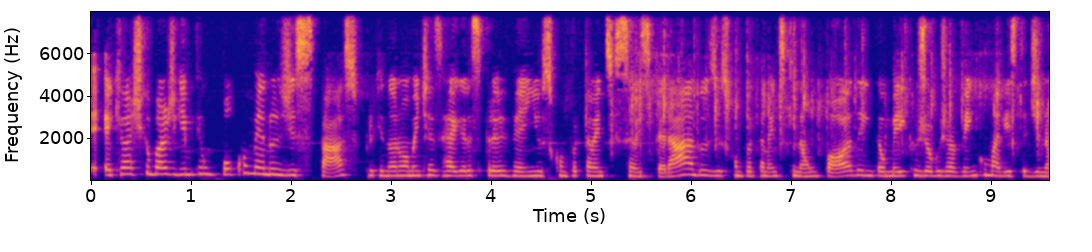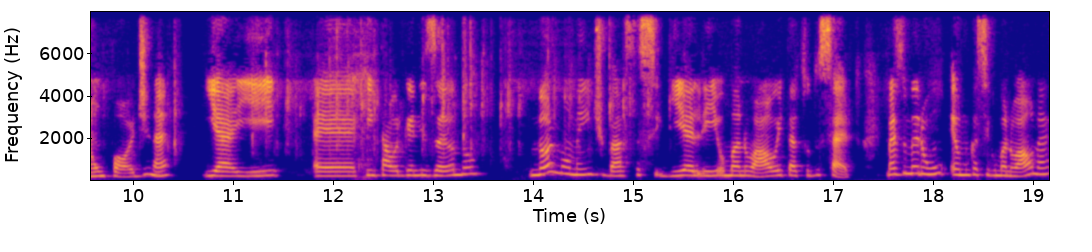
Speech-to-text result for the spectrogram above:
é que eu acho que o board game tem um pouco menos de espaço, porque normalmente as regras preveem os comportamentos que são esperados e os comportamentos que não podem, então meio que o jogo já vem com uma lista de não pode, né? E aí, é, quem tá organizando normalmente basta seguir ali o manual e tá tudo certo. Mas número um, eu nunca sigo o manual, né?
